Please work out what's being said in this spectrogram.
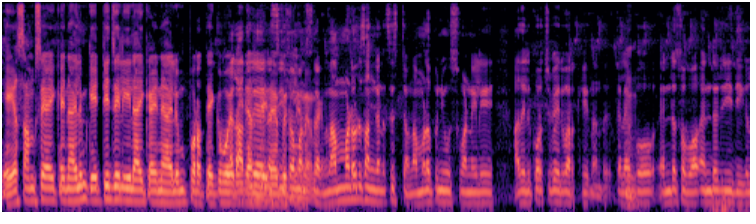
കെ എസ് ഹംസ ആയി കഴിഞ്ഞാലും കെ ടി ജലീലായി കഴിഞ്ഞാലും പുറത്തേക്ക് പോയത് നമ്മുടെ ഒരു സംഘടന സിസ്റ്റം നമ്മളിപ്പോ ന്യൂസ് വണ്ണിൽ അതിൽ കുറച്ച് പേര് വർക്ക് ചെയ്യുന്നുണ്ട്. ചിലപ്പോ എന്റെ സ്വഭാവം എന്റെ രീതികൾ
